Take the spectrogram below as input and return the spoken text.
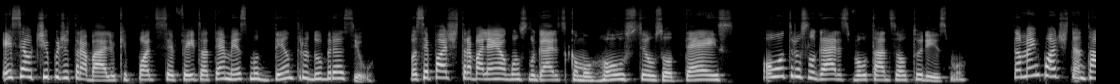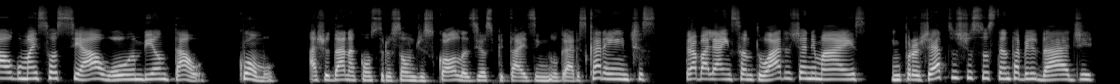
Esse é o tipo de trabalho que pode ser feito até mesmo dentro do Brasil. Você pode trabalhar em alguns lugares como hostels, hotéis ou outros lugares voltados ao turismo. Também pode tentar algo mais social ou ambiental, como ajudar na construção de escolas e hospitais em lugares carentes, trabalhar em santuários de animais, em projetos de sustentabilidade,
